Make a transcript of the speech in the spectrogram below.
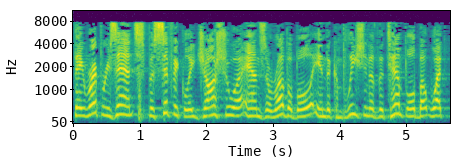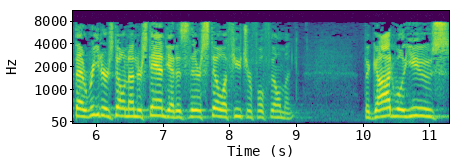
they represent specifically Joshua and Zerubbabel in the completion of the temple, but what the readers don't understand yet is there's still a future fulfillment. That God will use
